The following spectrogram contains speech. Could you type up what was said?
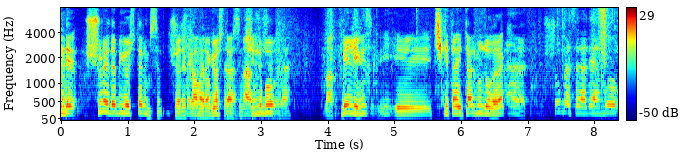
Şimdi ederim. şurayı da bir gösterir misin? Şu Şöyle şekilde kamera göstersin. mesela. Şimdi şu bu şekilde. Bak. bildiğiniz e, çikita ithal muz olarak Evet. Şu mesela diyelim bu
